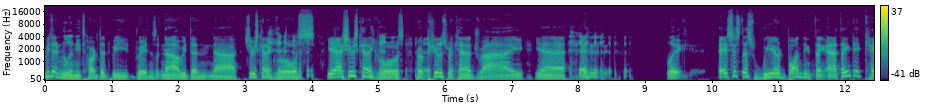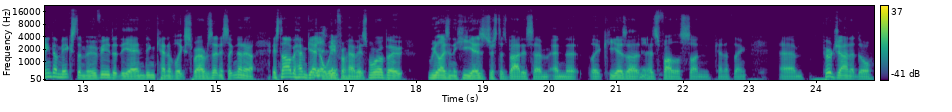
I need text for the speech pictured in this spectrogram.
we didn't really need her, did we? Braden's like, nah, we didn't. Nah, she was kind of gross. yeah, she was kind of gross. Her pubes were kind of dry. Yeah, and it, like it's just this weird bonding thing, and I think it kind of makes the movie that the ending kind of like swerves it, and it's like, no, no, no, it's not about him getting yeah. away from him. It's more about realizing that he is just as bad as him and that like he is a yeah. his father's son kind of thing. Um, poor Janet though.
